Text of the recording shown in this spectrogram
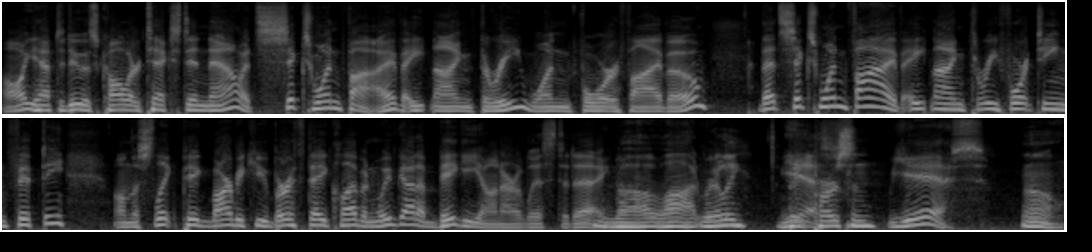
All you have to do is call or text in now at 615 893 1450. That's 615 893 1450 on the Slick Pig Barbecue Birthday Club. And we've got a biggie on our list today. A lot, really? Big Yes. person? Yes. Oh.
